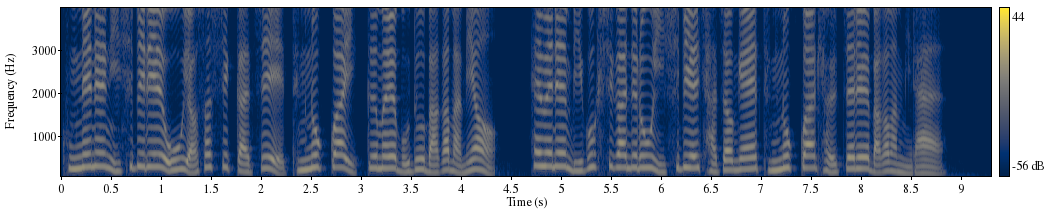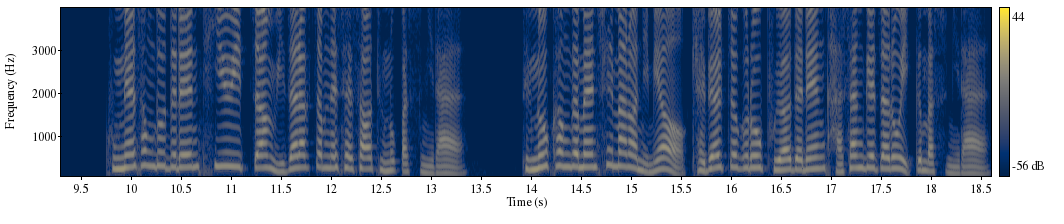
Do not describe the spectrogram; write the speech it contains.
국내는 21일 오후 6시까지 등록과 입금을 모두 마감하며 해외는 미국 시간으로 20일 자정에 등록과 결제를 마감합니다. 국내 성도들은 tue.위다락점넷에서 등록받습니다. 등록 헌금은 7만 원이며 개별적으로 부여되는 가상 계좌로 입금받습니다.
